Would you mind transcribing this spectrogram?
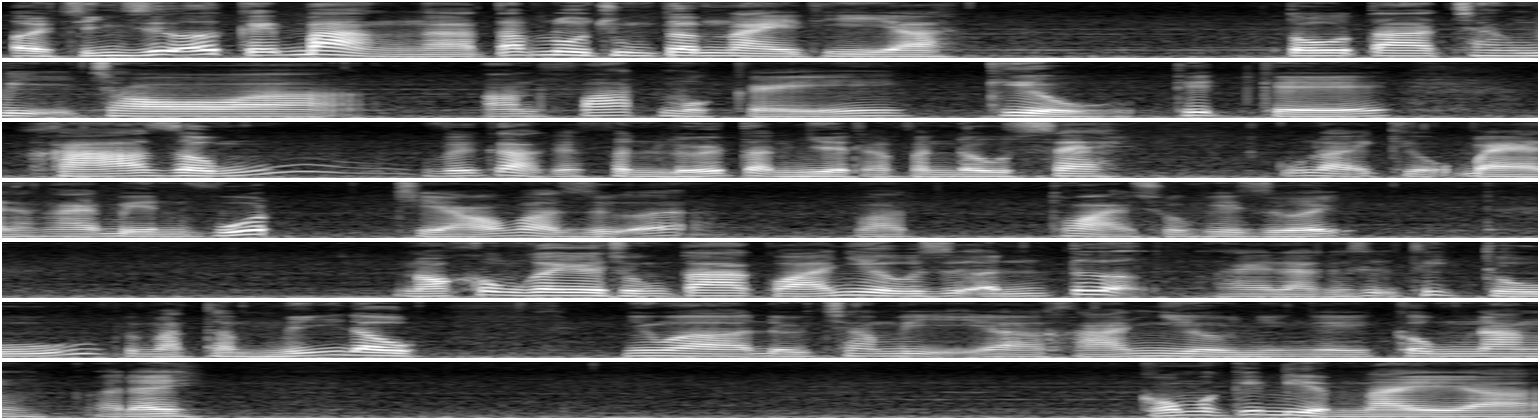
Ở chính giữa cái bảng à, táp lô trung tâm này thì à, Toyota trang bị cho Alphard một cái kiểu thiết kế khá giống với cả cái phần lưới tản nhiệt ở phần đầu xe, cũng là cái kiểu bè sang hai bên vuốt, chéo vào giữa và thoải xuống phía dưới. Nó không gây cho chúng ta quá nhiều sự ấn tượng hay là cái sự thích thú về mặt thẩm mỹ đâu nhưng mà được trang bị à, khá nhiều những cái công năng ở đây. Có một cái điểm này à,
